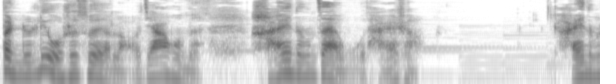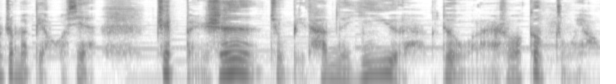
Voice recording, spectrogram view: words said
奔着六十岁的老家伙们还能在舞台上。还能这么表现，这本身就比他们的音乐对我来说更重要。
